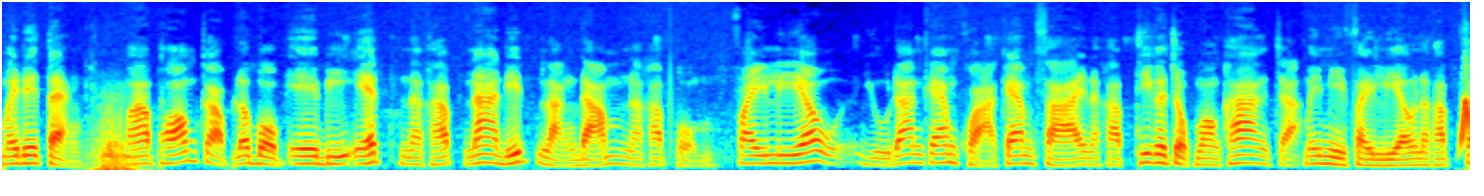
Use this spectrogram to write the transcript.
ไม่ได้แต่ง มาพร้อมกับระบบ ABS นะครับ หน้าดิสหลังดัมนะครับผม ไฟเลี้ยวอยู่ด้านแก้มขวาแก้มซ้ายนะครับ ที่กระจกมองข้างจะไม่มีไฟเลี้ยวนะครับ ไฟ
